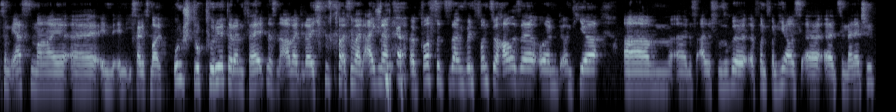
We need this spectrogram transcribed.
zum ersten Mal äh, in, in, ich sage jetzt mal, unstrukturierteren Verhältnissen arbeite, da ich quasi mein eigener äh, Boss sozusagen bin von zu Hause und, und hier ähm, äh, das alles versuche äh, von, von hier aus äh, äh, zu managen.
